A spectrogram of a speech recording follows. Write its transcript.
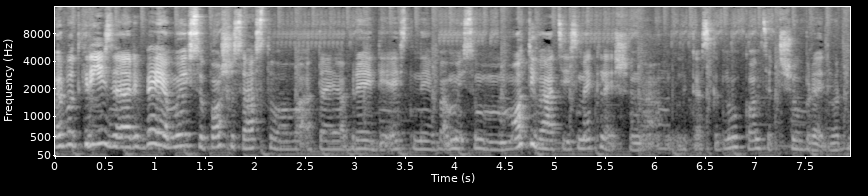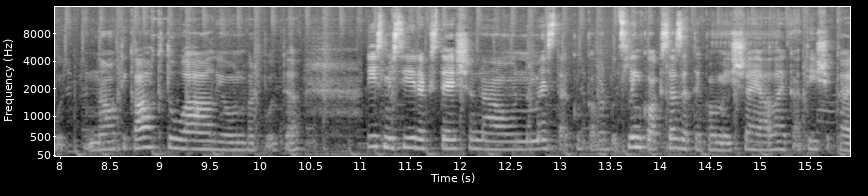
Varbūt krīze arī bija mūsu pašu sastāvā tajā brīdī. Īstenībā mūsu motivācijas meklēšanā likās, ka nu, koncerti šobrīd varbūt nav tik aktuāli un varbūt uh, īsmis ierakstīšanā. un Mēs tā kā varbūt slinkāk sazatekamies šajā laikā tieši kā,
